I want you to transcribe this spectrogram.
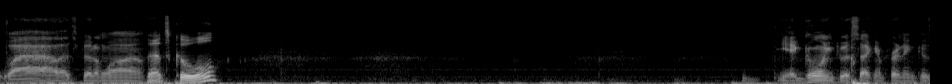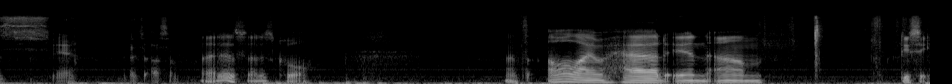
Wow, that's been a while. That's cool. Yeah, going to a second printing because yeah, that's awesome. That is that is cool. That's all I've had in um, DC.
